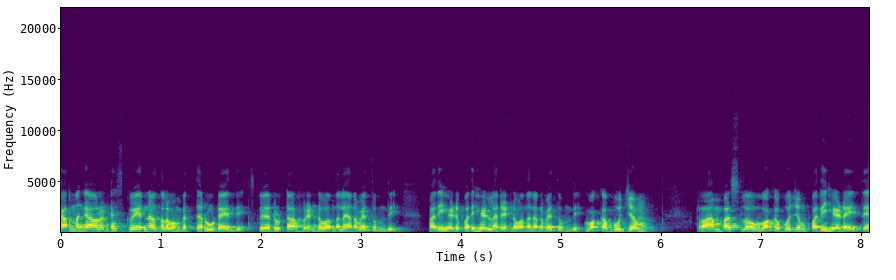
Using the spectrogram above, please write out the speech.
కర్ణం కావాలంటే స్క్వేర్ నెవతల పంపిస్తే రూట్ అయింది. స్క్వేర్ రూట్ ఆఫ్ రెండు వందల ఎనభై తొమ్మిది. పదిహేడు పదిహేడులో రెండు వందల ఎనభై తొమ్మిది. ఒక భుజం. రాంబస్లో ఒక భుజం పదిహేడు అయితే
